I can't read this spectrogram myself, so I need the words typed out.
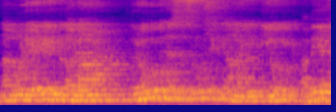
നമ്മുടെ ഒരാൾ പുരോഗമന ശുശ്രൂഷയ്ക്കായി നിയോഗിക്കും അവയുടെ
